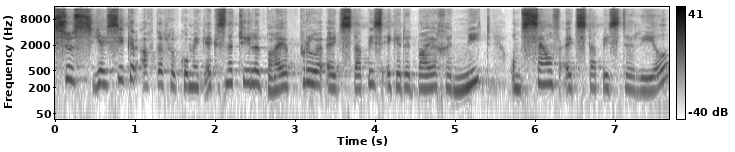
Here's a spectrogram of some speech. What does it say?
soos jy seker agtergekom het, ek is natuurlik baie pro uitstappies. Ek het dit baie geniet om self uitstappies te reël.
